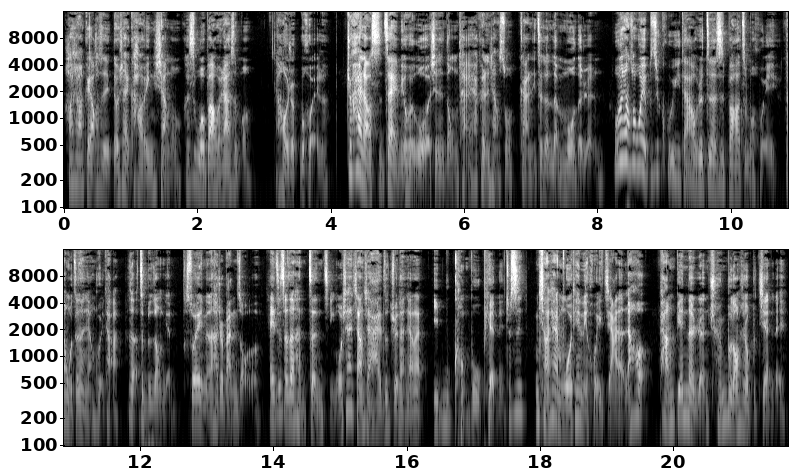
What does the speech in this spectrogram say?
好想要给老师留下一个好印象哦。可是我不知道回他什么，然后我就不回了，就害老师再也没有回过我的限时动态。他可能想说，干你这个冷漠的人。我就想说，我也不是故意的啊，我就真的是不知道怎么回。但我真的想回他，这这不是重点。所以呢，他就搬走了。诶，这真的很震惊。我现在想起来还是觉得很像在一部恐怖片呢。就是你想一下，某一天你回家了，然后旁边的人全部东西都不见嘞，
